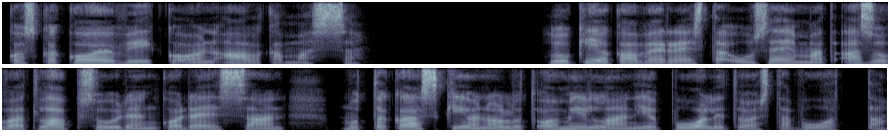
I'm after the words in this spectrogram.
koska koeviikko on alkamassa. Lukiokavereista useimmat asuvat lapsuuden kodeissaan, mutta Kaski on ollut omillaan jo puolitoista vuotta.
